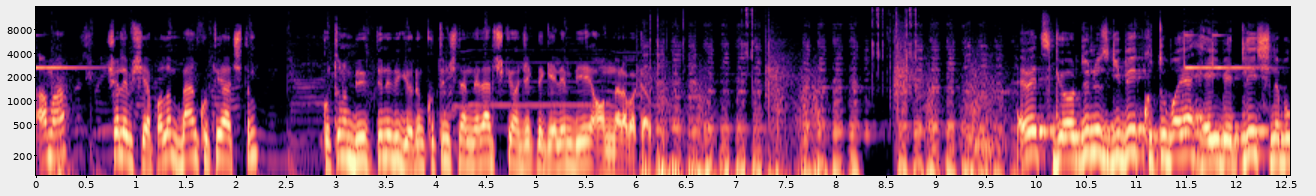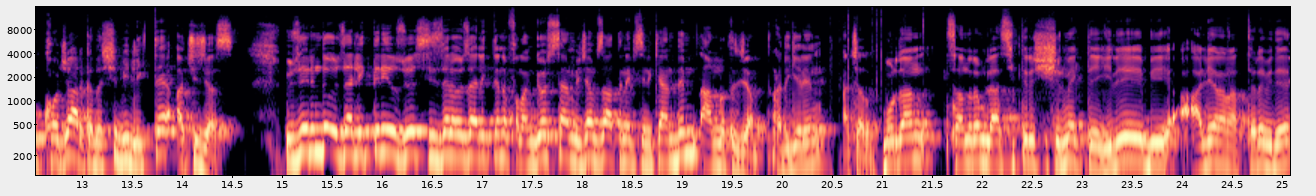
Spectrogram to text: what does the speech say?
Ama şöyle bir şey yapalım. Ben kutuyu açtım. Kutunun büyüklüğünü bir görün. Kutunun içinden neler çıkıyor öncelikle gelin bir onlara bakalım. Evet gördüğünüz gibi kutubaya heybetli. Şimdi bu koca arkadaşı birlikte açacağız. Üzerinde özellikleri yazıyor. Sizlere özelliklerini falan göstermeyeceğim. Zaten hepsini kendim anlatacağım. Hadi gelin açalım. Buradan sanırım lastikleri şişirmekle ilgili bir alien anahtarı bir de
